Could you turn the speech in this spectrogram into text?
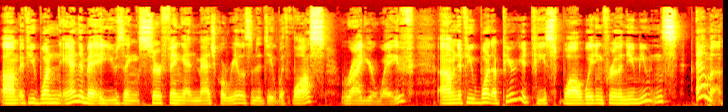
Um, if you want an anime using surfing and magical realism to deal with loss, ride your wave. Um, and if you want a period piece while waiting for the New Mutants, Emma.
